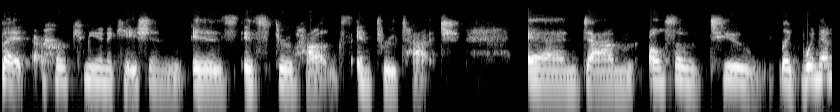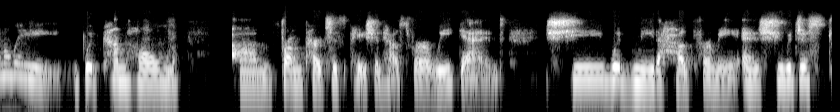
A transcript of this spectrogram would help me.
but her communication is is through hugs and through touch. And um, also, too, like when Emily would come home um, from participation house for a weekend, she would need a hug for me, and she would just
